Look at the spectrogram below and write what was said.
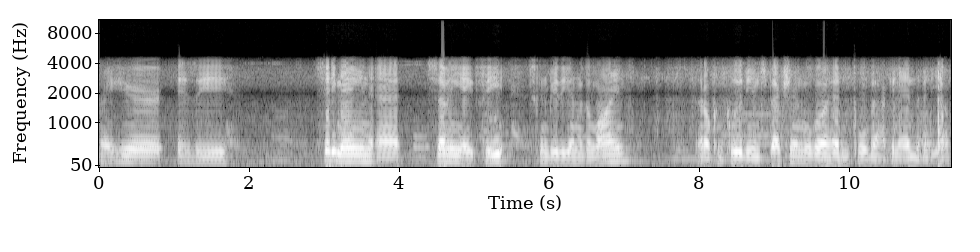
right here is the city main at 78 feet. It's going to be the end of the line. That'll conclude the inspection. We'll go ahead and pull back and end the video.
